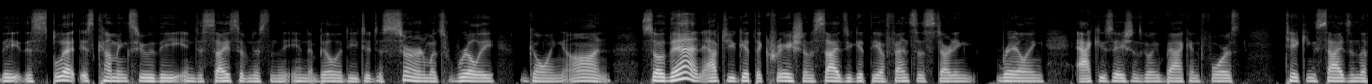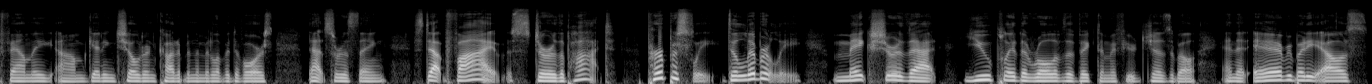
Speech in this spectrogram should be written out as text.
the the split is coming through the indecisiveness and the inability to discern what's really going on. So then, after you get the creation of sides, you get the offenses starting railing, accusations going back and forth taking sides in the family, um, getting children caught up in the middle of a divorce, that sort of thing. Step five, stir the pot. Purposefully, deliberately, make sure that you play the role of the victim if you're Jezebel, and that everybody else,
